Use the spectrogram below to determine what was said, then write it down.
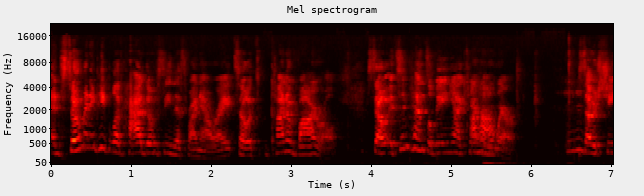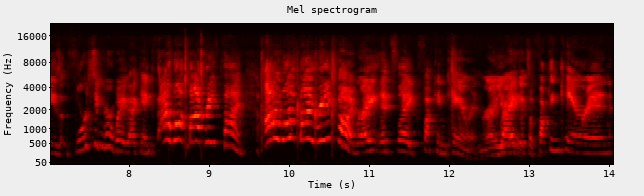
And so many people have had to have seen this by now, right? So it's kind of viral. So it's in Pennsylvania. I can't Uh-huh. remember where. Mhm. So she's forcing her way back in. 'cause, I want my refund. I want my refund, right? It's like fucking Karen, right? Right. Like it's a fucking Karen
